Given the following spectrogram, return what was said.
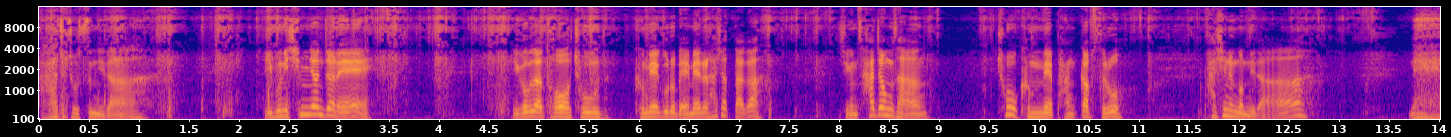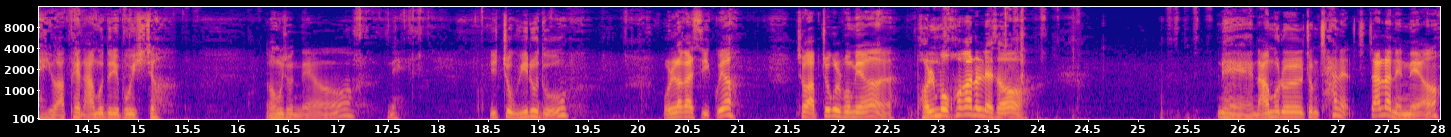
아주 좋습니다. 이분이 10년 전에 이거보다 더 좋은 금액으로 매매를 하셨다가 지금 사정상 초금매 반값으로 파시는 겁니다. 네, 이 앞에 나무들이 보이시죠? 너무 좋네요. 네. 이쪽 위로도 올라갈 수 있고요. 저 앞쪽을 보면 벌목 허가를 내서 네 나무를 좀 차, 잘라냈네요. 네.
